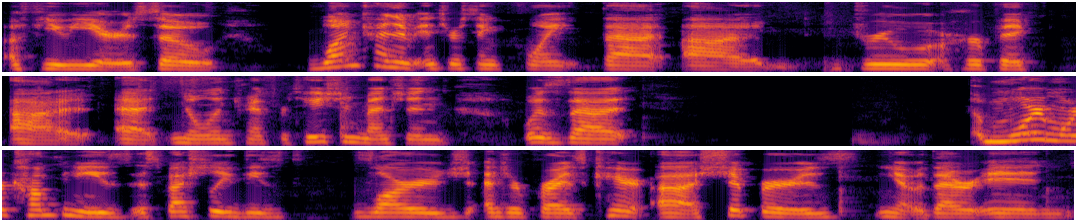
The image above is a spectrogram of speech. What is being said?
a few years. So one kind of interesting point that uh, Drew Herpick uh, at Nolan Transportation mentioned was that more and more companies, especially these large enterprise care, uh, shippers, you know, that are in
